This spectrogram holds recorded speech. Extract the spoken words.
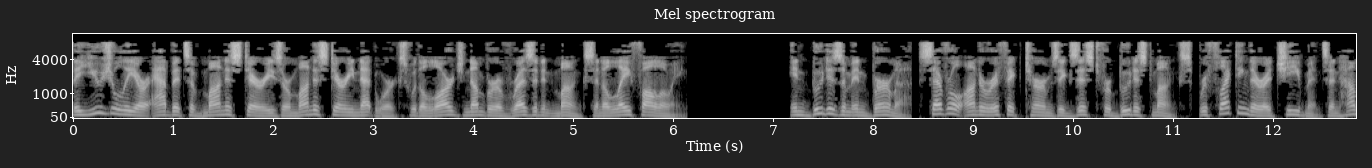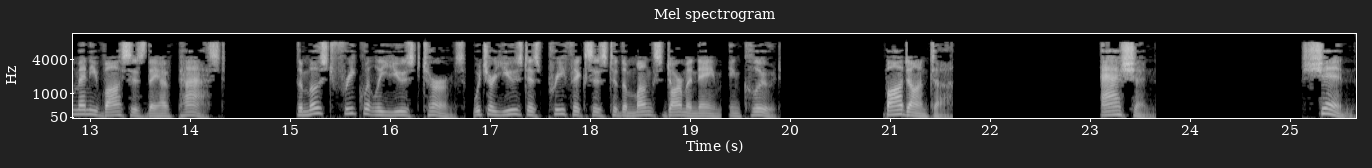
They usually are abbots of monasteries or monastery networks with a large number of resident monks and a lay following. In Buddhism in Burma, several honorific terms exist for Buddhist monks, reflecting their achievements and how many vassas they have passed. The most frequently used terms, which are used as prefixes to the monk's dharma name, include Bhadanta, Ashin, Shin.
